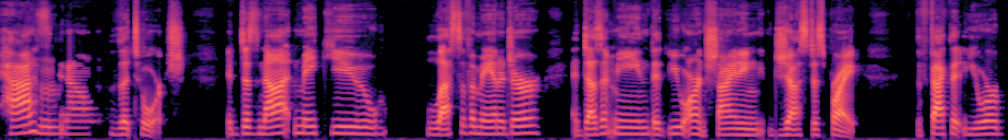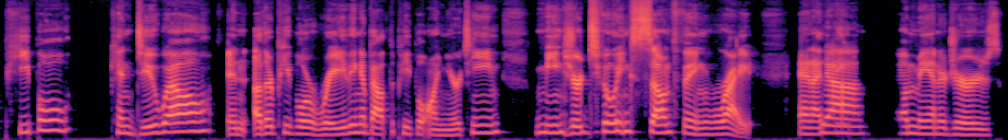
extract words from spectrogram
pass mm-hmm. down the torch. It does not make you less of a manager. It doesn't mean that you aren't shining just as bright. The fact that your people can do well and other people are raving about the people on your team means you're doing something right. And I yeah. think some managers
